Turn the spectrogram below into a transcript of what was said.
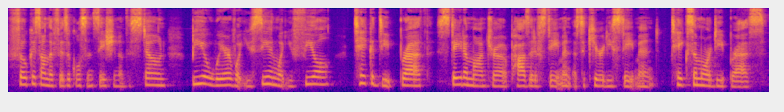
Focus on the physical sensation of the stone. Be aware of what you see and what you feel. Take a deep breath. State a mantra, a positive statement, a security statement. Take some more deep breaths.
